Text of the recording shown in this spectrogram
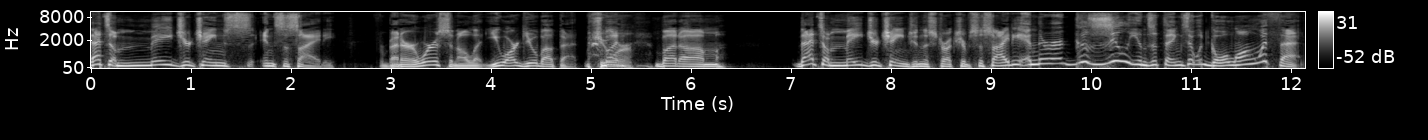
That's a major change in society, for better or worse, and I'll let you argue about that. Sure. But, but um, that's a major change in the structure of society, and there are gazillions of things that would go along with that.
